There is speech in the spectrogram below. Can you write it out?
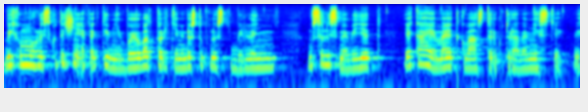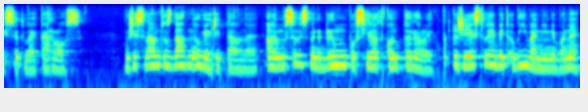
Abychom mohli skutečně efektivně bojovat proti nedostupnosti bydlení, museli jsme vidět, jaká je majetková struktura ve městě, vysvětluje Carlos. Může se vám to zdát neuvěřitelné, ale museli jsme do domů posílat kontroly, protože jestli je byt obývaný nebo ne,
